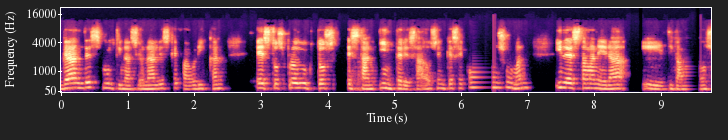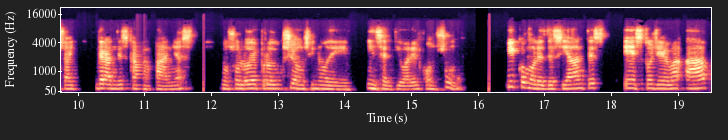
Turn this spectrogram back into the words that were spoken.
grandes multinacionales que fabrican estos productos están interesados en que se consuman y de esta manera, eh, digamos, hay grandes campañas, no solo de producción, sino de incentivar el consumo. Y como les decía antes, esto lleva a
